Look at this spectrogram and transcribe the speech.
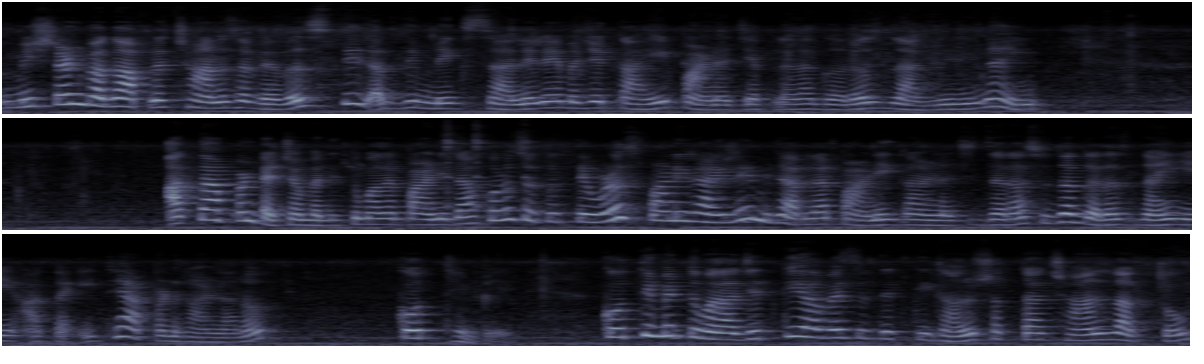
मिश्रण बघा आपलं छान असं व्यवस्थित अगदी मिक्स झालेलं आहे. म्हणजे काही पाण्याची आपल्याला गरज लागलेली नाही. आता आपण त्याच्यामध्ये तुम्हाला पाणी दाखवलंच होतं तेवढंच पाणी राहिले म्हणजे आपल्याला पाणी घालण्याची जरासुद्धा गरज नाही आहे आता इथे आपण घालणार आहोत कोथिंबीर. कोथिंबीर तुम्हाला जितकी हवी असेल तितकी घालू शकता. छान लागतो.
